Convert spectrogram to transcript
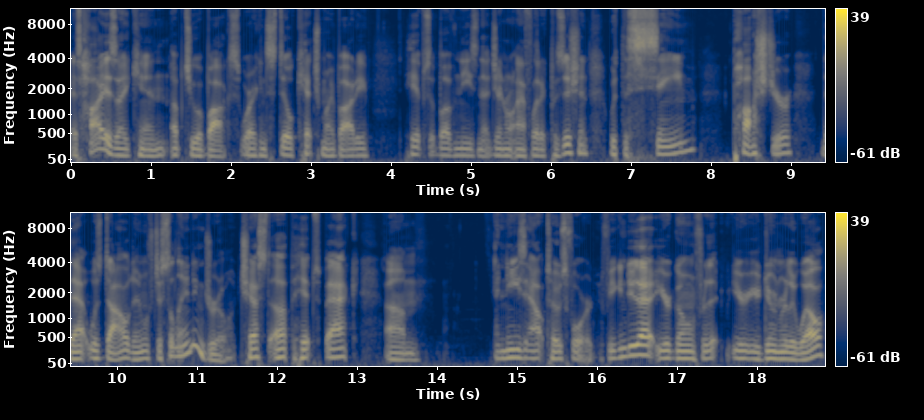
as high as I can up to a box where I can still catch my body, hips above knees in that general athletic position with the same posture that was dialed in with just a landing drill. Chest up, hips back, um, knees out, toes forward. If you can do that, you're going for the, you're you're doing really well.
